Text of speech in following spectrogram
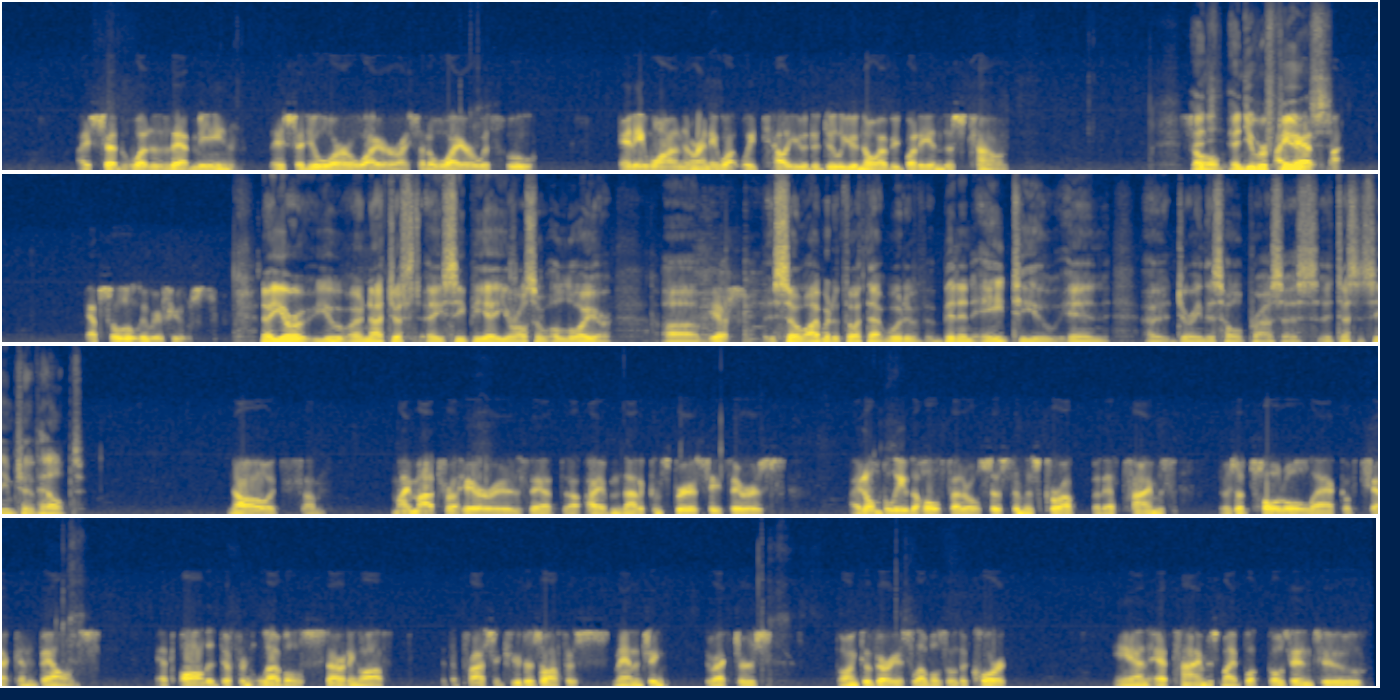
I said, What does that mean? They said, You were a wire. I said, A wire with who? Anyone or any what we tell you to do, you know everybody in this town. So and, and you refused. Asked, I absolutely refused. Now you're you are not just a CPA; you're also a lawyer. Uh, yes. So I would have thought that would have been an aid to you in uh, during this whole process. It doesn't seem to have helped. No, it's um, my mantra here is that uh, I am not a conspiracy theorist. I don't believe the whole federal system is corrupt, but at times there's a total lack of check and balance at all the different levels, starting off at the prosecutor's office, managing directors, going to various levels of the court. And at times, my book goes into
